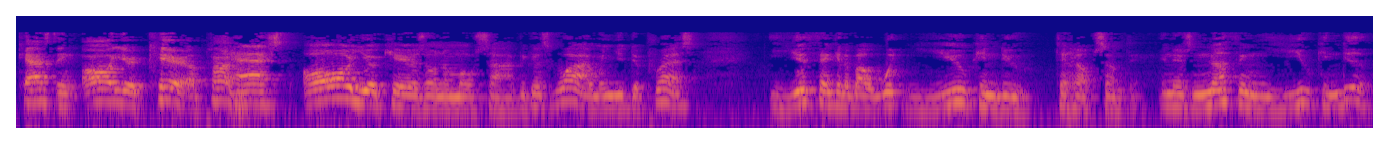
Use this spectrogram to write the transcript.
Casting all your care upon him. Cast all your cares on the Most High. Because why? When you're depressed, you're thinking about what you can do to help something. And there's nothing you can do.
